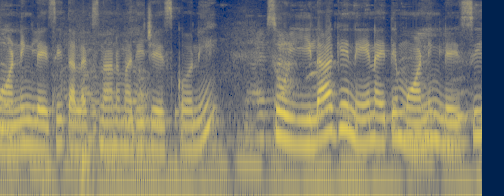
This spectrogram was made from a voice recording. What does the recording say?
మార్నింగ్ లేసి తలకు స్నానం అది చేసుకొని. సో ఇలాగే నేనైతే మార్నింగ్ లేసి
